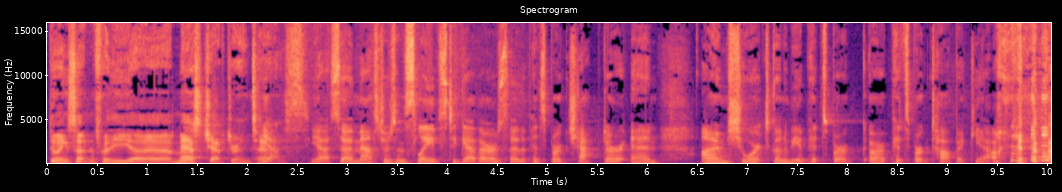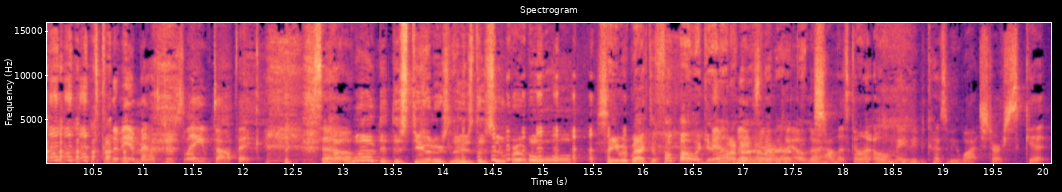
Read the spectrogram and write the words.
doing something for the uh, MAsT chapter in town. Yes, yeah. So Masters and Slaves together. So the Pittsburgh chapter, and I'm sure it's going to be a Pittsburgh or a Pittsburgh topic. Yeah, it's going to be a Master Slave topic. How So. well did the Steelers lose the Super Bowl? See, we're back to football again. Yeah, I don't know how that exactly. I don't know how that's going. Oh, maybe because we watched our skit.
